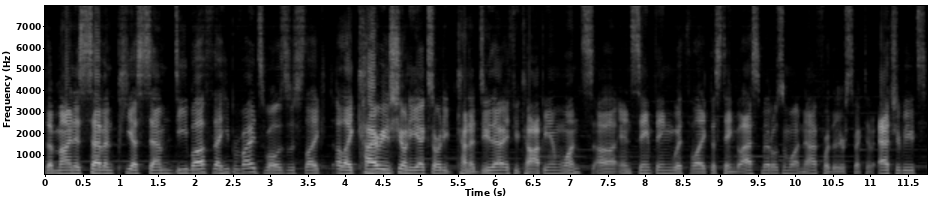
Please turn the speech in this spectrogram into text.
the minus seven PSM debuff that he provides, well, is just like uh, like Kairi and Xion EX already kind of do that if you copy him once. Uh, and same thing with like the stained glass medals and whatnot for their respective attributes.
